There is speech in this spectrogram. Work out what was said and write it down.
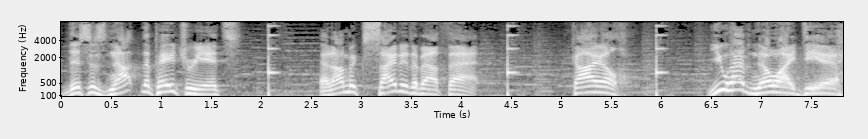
This is not the Patriots, and I'm excited about that. Kyle, you have no idea,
